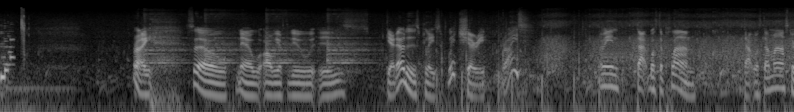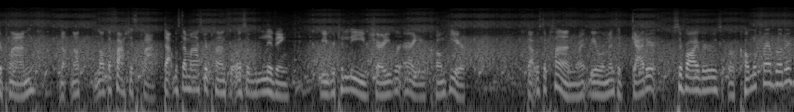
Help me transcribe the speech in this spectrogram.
Right. right. So, now all we have to do is get out of this place with Sherry, right? I mean, that was the plan. That was the master plan. Not not not the fascist plan. That was the master plan for us of living. We were to leave. Sherry, where are you? Come here. That was the plan, right? We were meant to gather survivors or come look for our brother.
